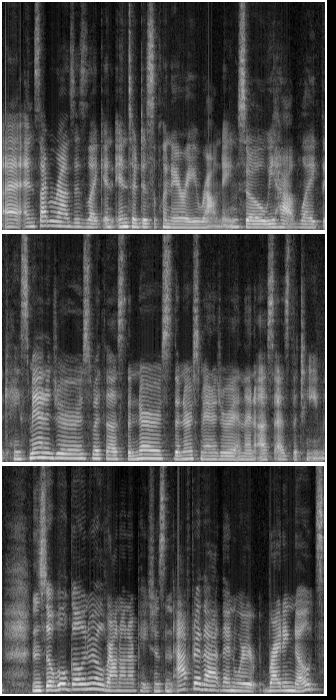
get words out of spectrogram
uh, and SIBR rounds is like an interdisciplinary rounding. So we have like the case managers with us the nurse the nurse manager and then us as the team. And so we'll go and we'll round on our patients. And after that then we're writing notes.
